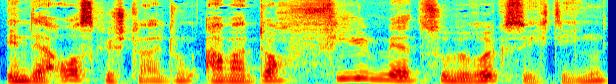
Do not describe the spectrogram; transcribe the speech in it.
in der Ausgestaltung, aber doch viel mehr zu berücksichtigen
